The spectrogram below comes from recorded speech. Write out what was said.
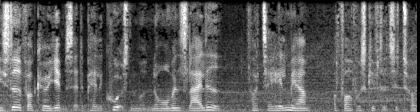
I stedet for at køre hjem, satte Palle kursen mod Normans lejlighed for at tale med ham og for at få skiftet til tøj.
